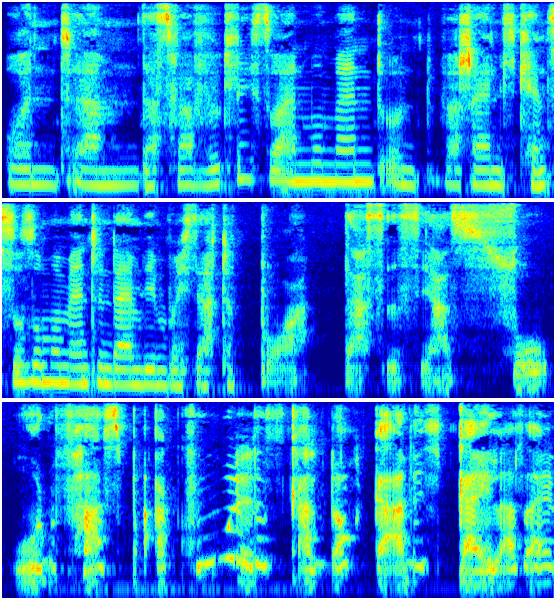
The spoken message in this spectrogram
Und ähm, das war wirklich so ein Moment und wahrscheinlich kennst du so Momente in deinem Leben, wo ich dachte, boah, das ist ja so unfassbar cool, das kann doch gar nicht geiler sein.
